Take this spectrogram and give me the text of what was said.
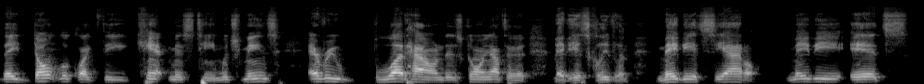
They don't look like the can't miss team, which means every bloodhound is going out there. Maybe it's Cleveland. Maybe it's Seattle. Maybe it's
